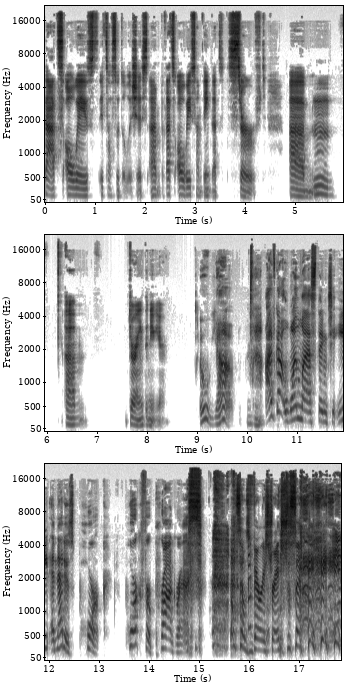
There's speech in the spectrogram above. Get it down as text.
that's always, it's also delicious, um, but that's always something that's served um, Mm. um, during the new year. Oh, yeah. Mhm. I've got one last thing to eat, and that is pork. Pork for progress. That sounds very strange to say. It-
